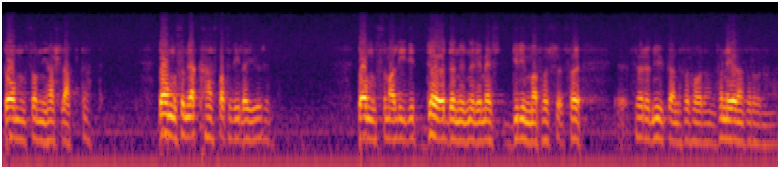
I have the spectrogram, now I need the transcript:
De som ni har slaktat, de som ni har kastat för vilda djuren, de som har lidit döden under de mest grymma för, för, förödmjukande förhållanden, förnedrande förhållanden.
